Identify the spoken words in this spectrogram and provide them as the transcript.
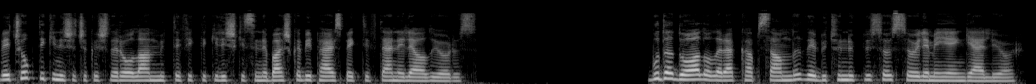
ve çok dikinişi çıkışları olan müttefiklik ilişkisini başka bir perspektiften ele alıyoruz. Bu da doğal olarak kapsamlı ve bütünlüklü söz söylemeyi engelliyor.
